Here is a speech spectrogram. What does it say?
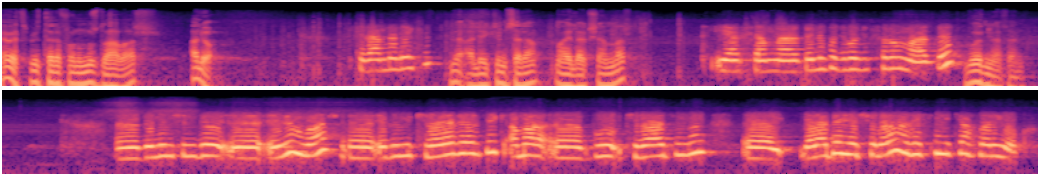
Evet bir telefonumuz daha var. Alo. Selamünaleyküm. Ve aleyküm selam. Hayırlı akşamlar. İyi akşamlar. Benim hocama bir sorum vardı. Buyurun efendim. Ee, benim şimdi e, evim var. E, evimi kiraya verdik ama e, bu kiracının e, beraber yaşıyorlar ama resmi nikahları yok.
